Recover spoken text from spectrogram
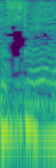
What's up?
